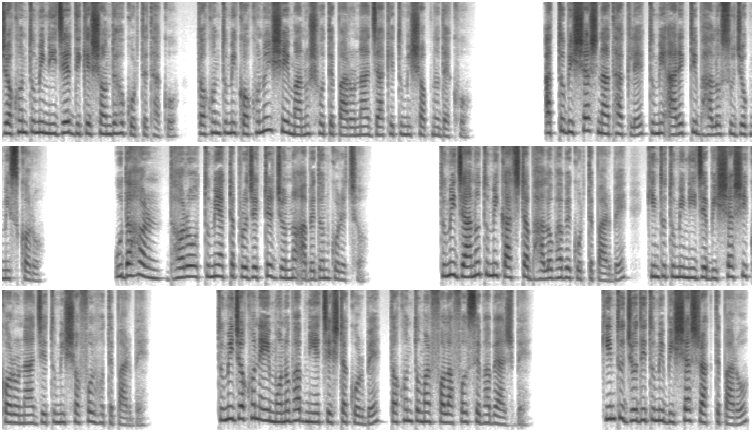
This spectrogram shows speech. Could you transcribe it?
যখন তুমি নিজের দিকে সন্দেহ করতে থাকো, তখন তুমি কখনোই সেই মানুষ হতে পারো না যাকে তুমি স্বপ্ন দেখো। আত্মবিশ্বাস না থাকলে তুমি আরেকটি ভালো সুযোগ মিস করো। উদাহরণ, ধরো, তুমি একটা প্রজেক্টের জন্য আবেদন করেছ। তুমি জানো তুমি কাজটা ভালোভাবে করতে পারবে, কিন্তু তুমি নিজে বিশ্বাসই করো না যে তুমি সফল হতে পারবে। তুমি যখন এই মনোভাব নিয়ে চেষ্টা করবে, তখন তোমার ফলাফল সেভাবে আসবে। কিন্তু যদি তুমি বিশ্বাস রাখতে পারো,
